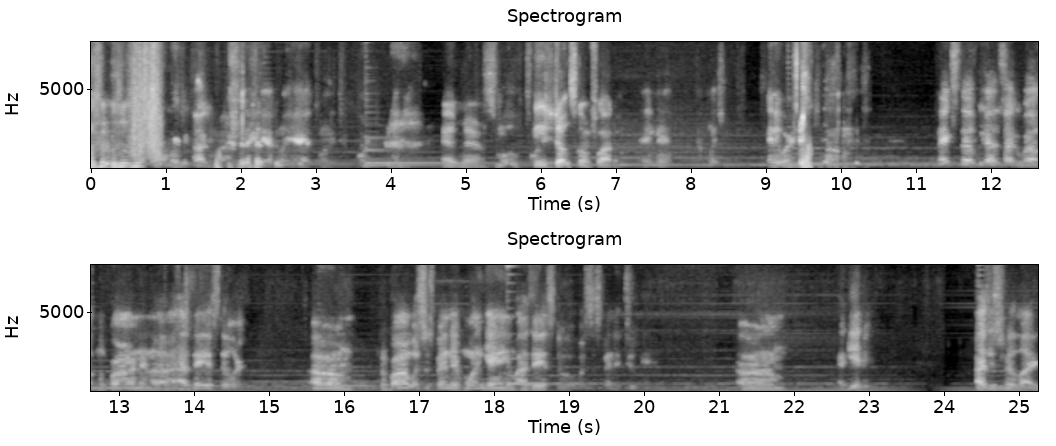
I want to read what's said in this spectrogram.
don't know what we're talking about. He definitely had 22 points. Hey man, Smooth. 20. these jokes gonna fly though. Hey man, I'm with you. Anyway, um, next up we got to talk about LeBron and uh, Isaiah Stewart. Um, LeBron was suspended one game. Isaiah Stewart was suspended two games. Um, I get it. I just feel like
